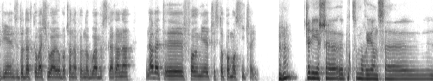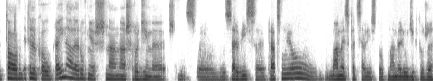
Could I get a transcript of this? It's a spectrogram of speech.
więc dodatkowa siła robocza na pewno byłaby wskazana, nawet w formie czysto pomocniczej. Mhm. Czyli jeszcze podsumowując, to nie tylko Ukraina, ale również na nasz rodzimy serwis pracują. Mamy specjalistów, mamy ludzi, którzy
